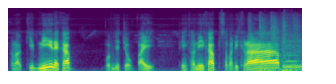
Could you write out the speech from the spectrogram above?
สำหรับคลิปนี้นะครับ ผมจะจบไปเพียงเท่านี้ครับ สวัสดีครับ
